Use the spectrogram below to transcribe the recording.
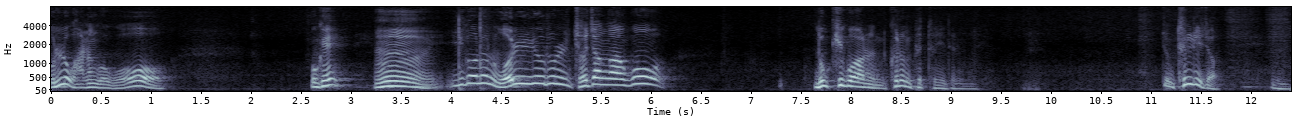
을로 가는 거고. 오케이? 응, 이거는 원료를 저장하고 녹이고 하는 그런 패턴이 되는 거예요. 좀 틀리죠? 음.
